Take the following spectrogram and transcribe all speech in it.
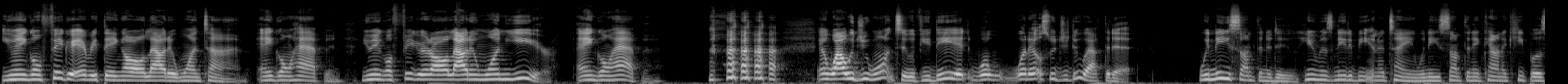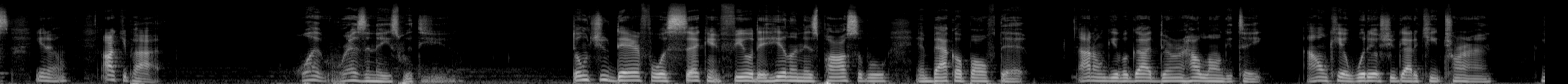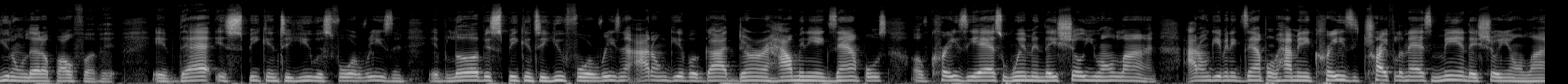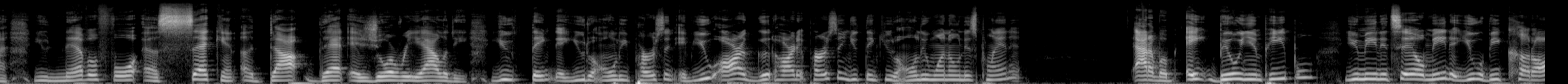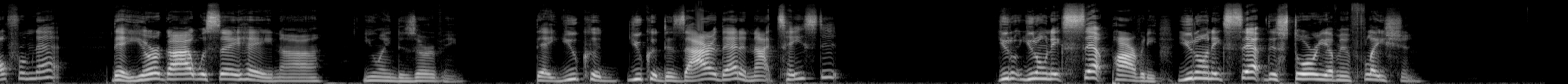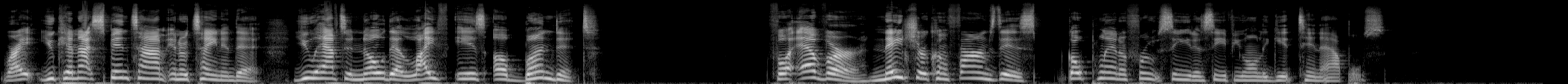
You ain't gonna figure everything all out at one time. Ain't gonna happen. You ain't gonna figure it all out in one year. Ain't gonna happen. and why would you want to? If you did, what what else would you do after that? We need something to do. Humans need to be entertained. We need something to kind of keep us, you know, occupied. What resonates with you? Don't you dare for a second feel that healing is possible and back up off that. I don't give a god darn how long it take. I don't care what else you got to keep trying you don't let up off of it. If that is speaking to you, is for a reason. If love is speaking to you for a reason, I don't give a god darn how many examples of crazy ass women they show you online. I don't give an example of how many crazy trifling ass men they show you online. You never for a second adopt that as your reality. You think that you the only person. If you are a good-hearted person, you think you're the only one on this planet out of a 8 billion people you mean to tell me that you would be cut off from that? That your god would say hey nah you ain't deserving. That you could you could desire that and not taste it? You don't you don't accept poverty. You don't accept this story of inflation right? You cannot spend time entertaining that. You have to know that life is abundant forever. Nature confirms this. Go plant a fruit seed and see if you only get 10 apples.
